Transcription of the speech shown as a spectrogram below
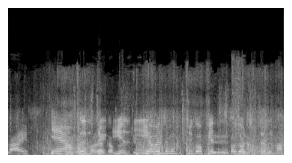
live. Nie, ja, mam wtedy, kolega ty, ja, będzie- ja będę mógł tylko 500 hodowców wtedy mam.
